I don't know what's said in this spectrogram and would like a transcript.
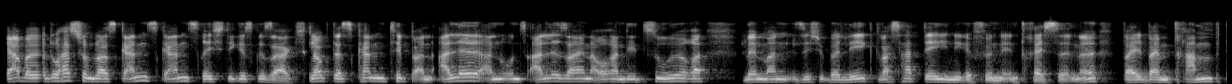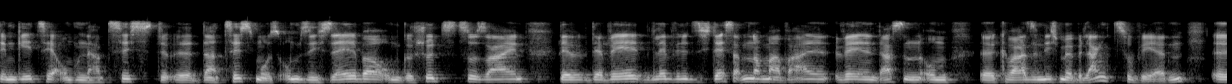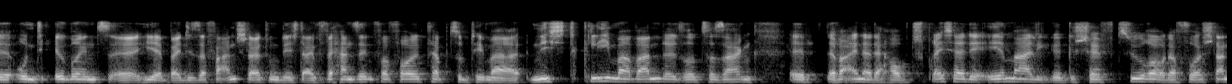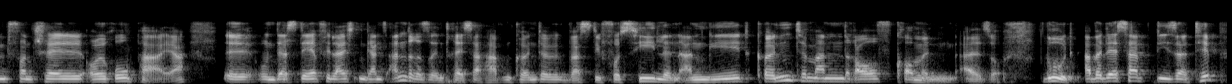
ja. Aber du hast schon was ganz, ganz Richtiges gesagt. Ich glaube, das kann ein Tipp an alle, an uns alle sein, auch an die Zuhörer, wenn man sich überlegt, was hat derjenige für ein Interesse. Ne? Weil beim Trump, dem geht es ja um Narzisst, äh, Narzissmus, um sich selber, um geschützt zu sein. Der, der will, will sich deshalb nochmal wählen lassen, um äh, quasi nicht mehr belangt zu werden. Äh, und übrigens äh, hier bei dieser Veranstaltung, die ich da im Fernsehen verfolgt habe zum Thema nicht-Klimawandel sozusagen. Äh, da war einer der Hauptsprecher, der ehemalige Geschäftsführer oder Vorstand von Shell Europa, ja. Äh, und dass der vielleicht ein ganz anderes Interesse haben könnte, was die Fossilen angeht, könnte man drauf kommen. Also gut, aber deshalb dieser Tipp,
